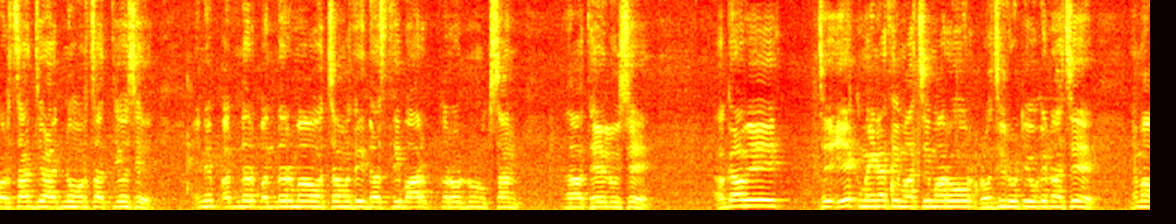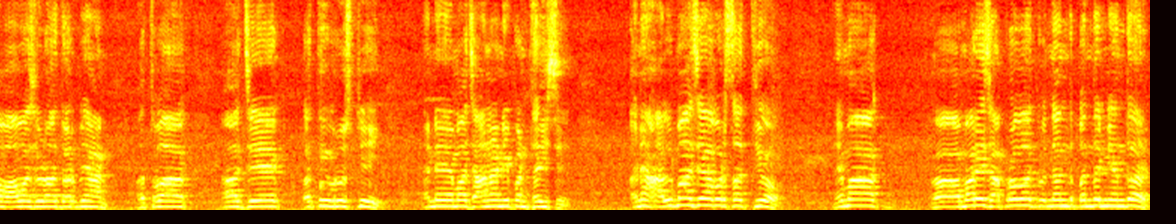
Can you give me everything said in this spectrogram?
વરસાદ જે આજનો વરસાદ થયો છે એને અંદર બંદરમાં ઓછામાંથી દસથી બાર કરોડનું નુકસાન થયેલું છે. અગાવે જે એક મહિનાથી માછીમારો રોજીરોટી વગરના છે એમાં વાવાઝોડા દરમિયાન અથવા જે અતિવૃષ્ટિ અને એમાં જાનહાની પણ થઈ છે. અને હાલમાં જે આ વરસાદ થયો એમાં અમારે જાફરાબાદ બંદર- બંદરની અંદર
